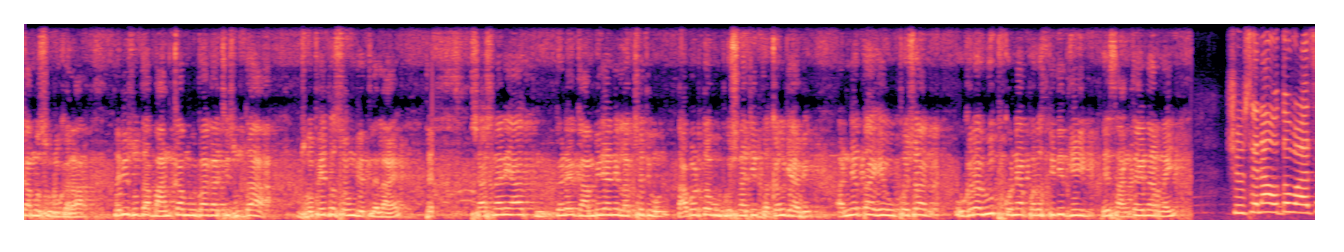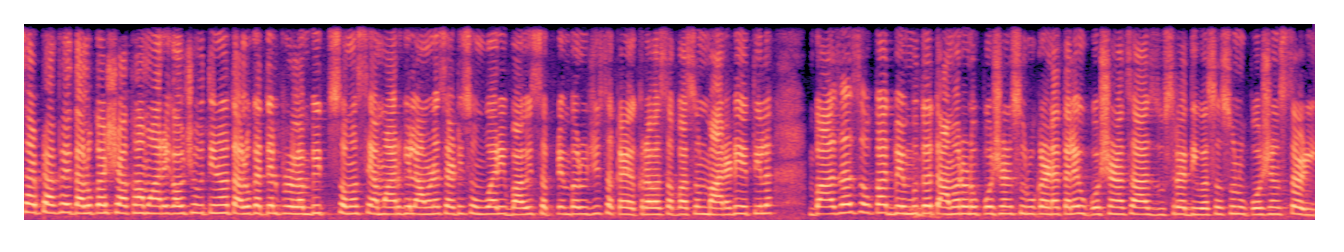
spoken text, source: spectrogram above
कामं सुरू करा. तरी सुद्धा बांधकाम विभागाची सुद्धा झोपेचं सोंग घेतलेलं आहे. शासनाने याकडे गांभीर्याने लक्ष देऊन ताबडतोब उपोषणाची दखल घ्यावी. अन्यथा हे उपोषण उग्ररूप कोण्या परिस्थितीत घेईल हे सांगता येणार नाही. शिवसेना उद्धव बाळासाहेब ठाकरे तालुका शाखा मारेगावच्या वतीनं तालुक्यातील प्रलंबित समस्या मार्गी लावण्यासाठी सोमवारी बावीस सप्टेंबर रोजी सकाळी अकरा वाजतापासून मारडी येथील बाजार चौकात बेमुदत आमरण उपोषण सुरू करण्यात आले. उपोषणाचा आज दुसरा दिवस असून उपोषणस्थळी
